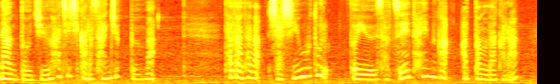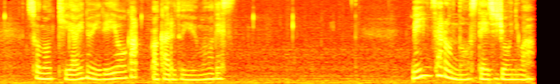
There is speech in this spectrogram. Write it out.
なんと18時から30分はただただ写真を撮るという撮影タイムがあったのだからその気合の入れようがわかるというものです。メインサロンのステージ上には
